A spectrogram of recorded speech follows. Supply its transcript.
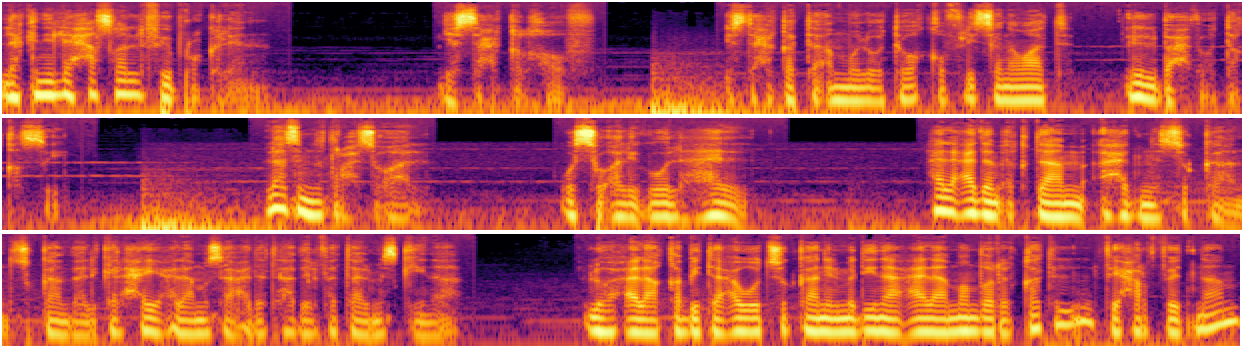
لكن اللي حصل في بروكلين. يستحق الخوف. يستحق التأمل والتوقف لسنوات للبحث والتقصي. لازم نطرح سؤال والسؤال يقول هل هل عدم إقدام أحد من السكان سكان ذلك الحي على مساعدة هذه الفتاة المسكينة له علاقة بتعود سكان المدينة على منظر القتل في حرب فيتنام؟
